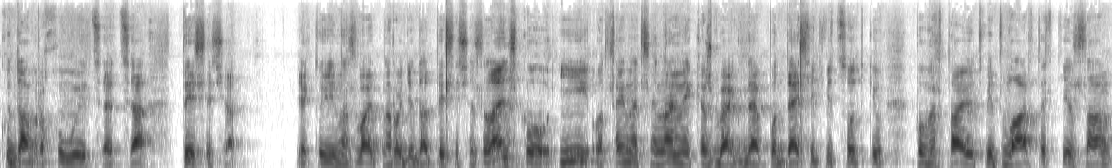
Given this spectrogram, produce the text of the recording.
куди враховується ця тисяча, як то її називають в народі, да, тисяча Зеленського, і оцей національний кешбек, де по 10% повертають від вартості за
